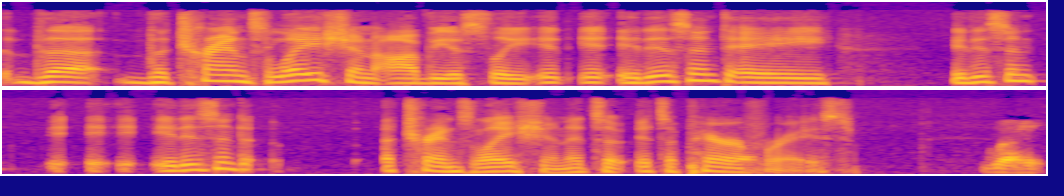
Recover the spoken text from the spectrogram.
the the translation obviously it, it, it isn't a it isn't it, it isn't a translation it's a it's a paraphrase Right.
